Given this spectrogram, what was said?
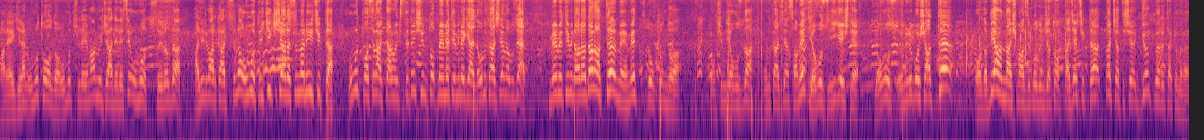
Araya giren Umut oldu. Umut Süleyman mücadelesi. Umut sıyrıldı. Halil var karşısında. Umut iki kişi arasından iyi çıktı. Umut pasını aktarmak istedi. Şimdi top Mehmet Emin'e geldi. Onu karşılayan Abuzer. Mehmet Emin aradan attı. Mehmet dokundu. Top şimdi Yavuz'da. Onu karşılayan Samet. Yavuz iyi geçti. Yavuz önünü boşalttı. Orada bir anlaşmazlık olunca top taca çıktı. Taç atışı Gökbörü takımının.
